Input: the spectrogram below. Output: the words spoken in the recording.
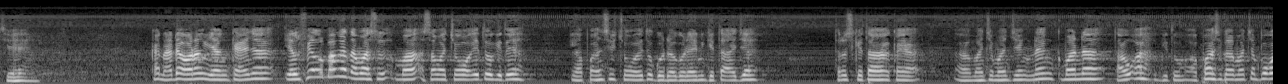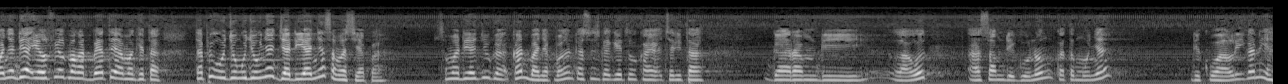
Cie. Kan ada orang yang kayaknya ilfil banget sama sama cowok itu gitu ya. Ya apaan sih cowok itu goda-godain kita aja. Terus kita kayak uh, mancing-mancing, neng ke mana? Tahu ah gitu, apa segala macam. Pokoknya dia ilfil banget bete sama kita. Tapi ujung-ujungnya jadiannya sama siapa? Sama dia juga. Kan banyak banget kasus kayak gitu, kayak cerita garam di laut, asam di gunung, ketemunya di kuali kan ya.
